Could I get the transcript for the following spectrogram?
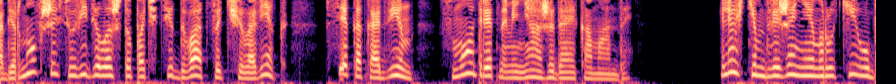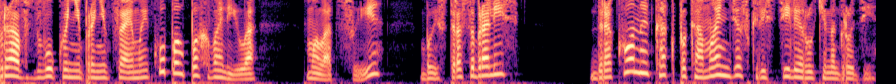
Обернувшись, увидела, что почти двадцать человек, все как один, смотрят на меня, ожидая команды. Легким движением руки, убрав звуконепроницаемый купол, похвалила. «Молодцы! Быстро собрались!» Драконы, как по команде, скрестили руки на груди.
